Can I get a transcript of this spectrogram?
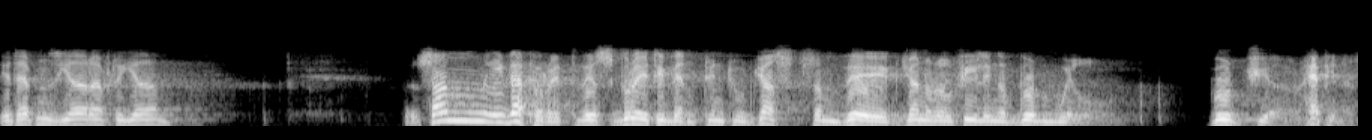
It happens year after year. Some evaporate this great event into just some vague general feeling of goodwill, good cheer, happiness,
